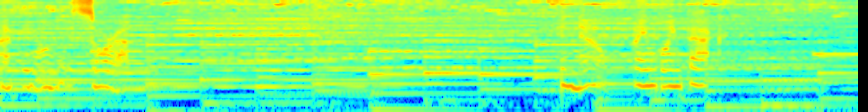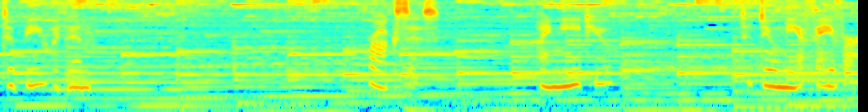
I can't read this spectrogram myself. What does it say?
I belong with Sora. And now I am going back to be with him. Roxas, I need you to do me a favor.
